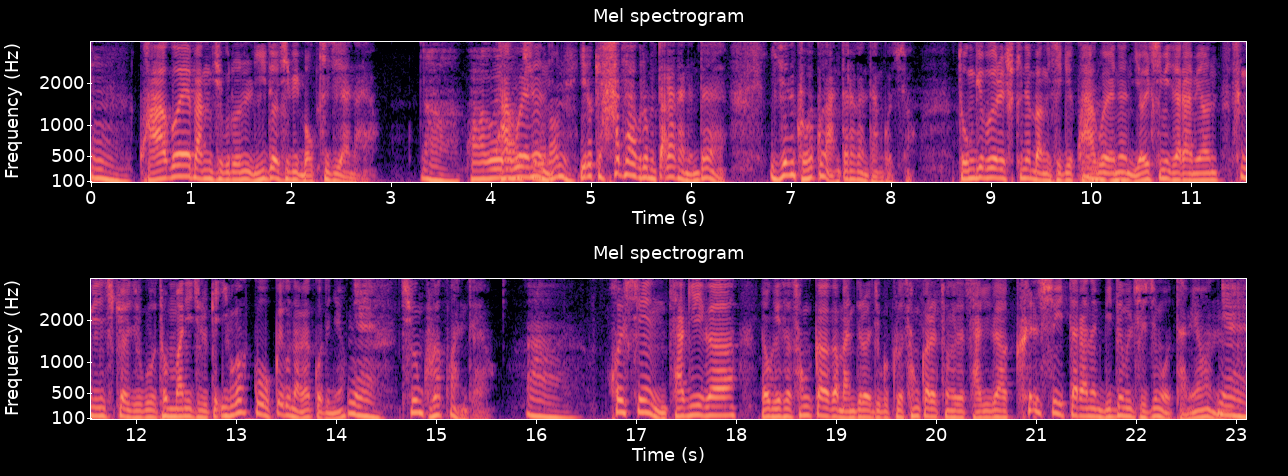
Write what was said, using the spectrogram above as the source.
음. 과거의 방식으로는 리더십이 먹히지 않아요. 아, 과거의 과거에는 방식으로는? 이렇게 하자 그러면 따라가는데 이제는 그것 갖고는 안 따라간다는 거죠. 동기부여를 시키는 방식이 과거에는 음. 열심히 잘하면 승진시켜주고 돈 많이 줄게 이거 갖고 끌고 나갔거든요. 예. 지금 그거 갖고 안 돼요. 아. 훨씬 자기가 여기서 성과가 만들어지고 그 성과를 통해서 자기가 클 수 있다라는 믿음을 주지 못하면 예.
